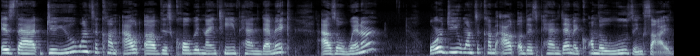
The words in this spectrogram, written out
is that do you want to come out of this COVID 19 pandemic as a winner? Or do you want to come out of this pandemic on the losing side?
